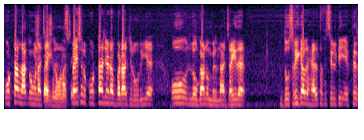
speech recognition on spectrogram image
ਕੋਟਾ ਅਲੱਗ ਹੋਣਾ ਚਾਹੀਦਾ। ਸਪੈਸ਼ਲ ਕੋਟਾ ਜਿਹੜਾ ਬੜਾ ਜ਼ਰੂਰੀ ਹੈ ਉਹ ਲੋਕਾਂ ਨੂੰ ਮਿਲਣਾ ਚਾਹੀਦਾ ਦੂਸਰੀ ਗੱਲ ਹੈਲਥ ਫੈਸਿਲਿਟੀ ਇੱਥੇ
